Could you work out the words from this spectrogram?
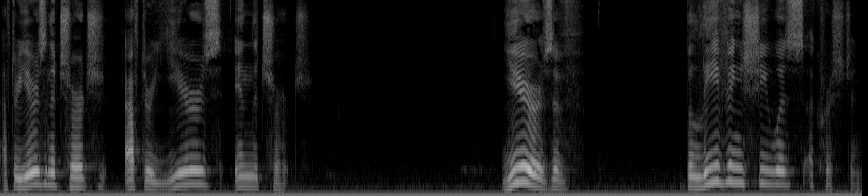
After years in the church, after years in the church, years of believing she was a Christian,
